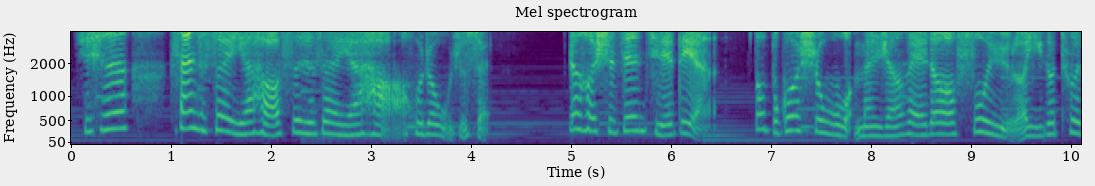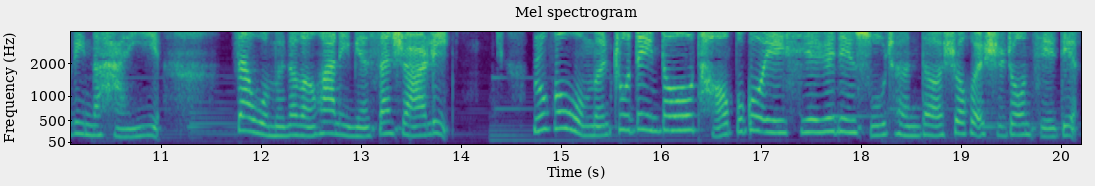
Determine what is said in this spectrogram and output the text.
其实三十岁也好，四十岁也好，或者五十岁，任何时间节点都不过是我们人为的赋予了一个特定的含义。”在我们的文化里面，三十而立。如果我们注定都逃不过一些约定俗成的社会时钟节点，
